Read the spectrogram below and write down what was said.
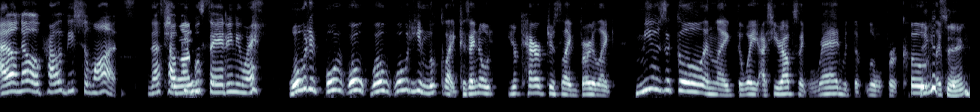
I don't know. It'll probably be Shalance. That's how people say it anyway. What would it what what what, what would he look like? Because I know your character's like very like musical and like the way I see your outfit's like red with the little fur coat. He can like, sing.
